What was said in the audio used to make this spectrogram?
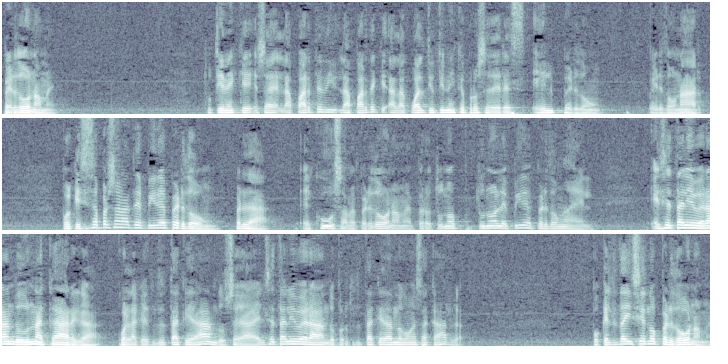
perdóname. Tú tienes que, o sea, la parte, la parte a la cual tú tienes que proceder es el perdón, perdonar. Porque si esa persona te pide perdón, ¿verdad? Excúsame, perdóname, pero tú no, tú no le pides perdón a él él se está liberando de una carga con la que tú te estás quedando. O sea, él se está liberando, pero tú te estás quedando con esa carga. Porque él te está diciendo perdóname.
